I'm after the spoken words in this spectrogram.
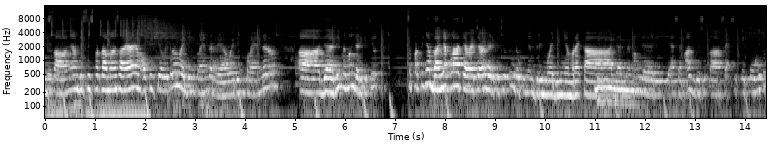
Misalnya bisnis pertama saya yang official itu kan wedding planner ya. Wedding planner uh, dari memang dari kecil sepertinya banyak lah cewek-cewek dari kecil tuh udah punya dream weddingnya mereka Hmm. dan memang dari SMA juga suka seksi kepo gitu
